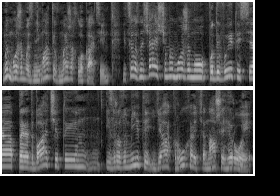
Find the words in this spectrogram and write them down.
ми можемо знімати в межах локації. І це означає, що ми можемо подивитися, передбачити і зрозуміти, як рухаються наші герої.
